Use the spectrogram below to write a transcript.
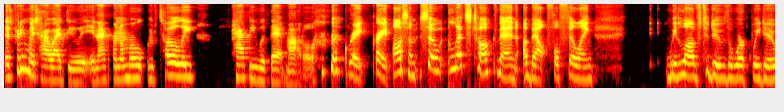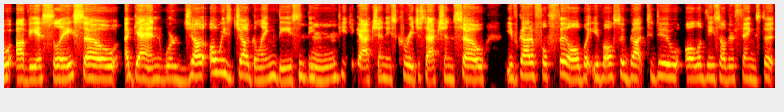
that's pretty much how I do it. And I, and I'm, I'm totally happy with that model. great, great, awesome. So let's talk then about fulfilling we love to do the work we do, obviously. So again, we're ju- always juggling these, mm-hmm. these strategic action, these courageous actions. So you've got to fulfill, but you've also got to do all of these other things that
